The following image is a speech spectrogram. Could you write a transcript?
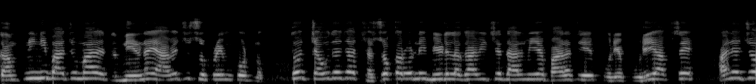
કંપનીની બાજુમાં નિર્ણય આવે છે સુપ્રીમ કોર્ટનો તો ચૌદ હજાર છસો કરોડની બીડ લગાવી છે દાલમિયા ભારત એ પૂરેપૂરી આપશે અને જો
